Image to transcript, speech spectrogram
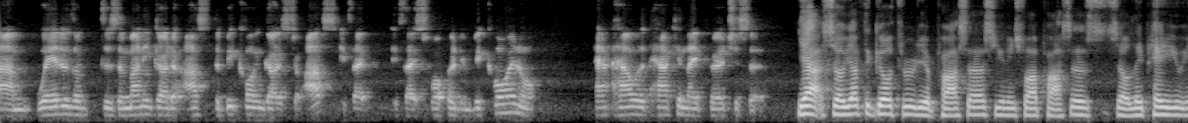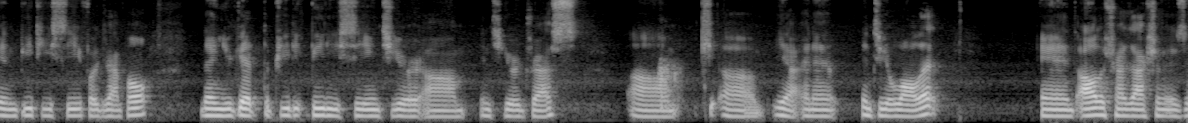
Um, where do the does the money go to us? The Bitcoin goes to us if they if they swap it in Bitcoin, or how how, how can they purchase it? Yeah, so you have to go through the process, Uniswap process. So they pay you in BTC, for example. Then you get the BTC into your um, into your address. Um, uh, yeah, and then into your wallet, and all the transaction is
